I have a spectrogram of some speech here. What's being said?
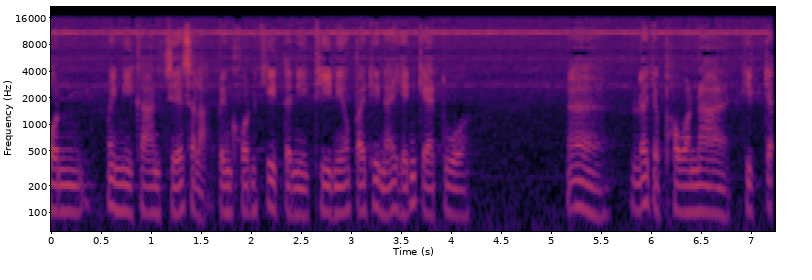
คนไม่มีการเสียสละ เป็นคนขี้ตนีทีเหนียวไปที่ไหนเห็นแก่ตัว เออ แล้วจะภาวนาจิตใจ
